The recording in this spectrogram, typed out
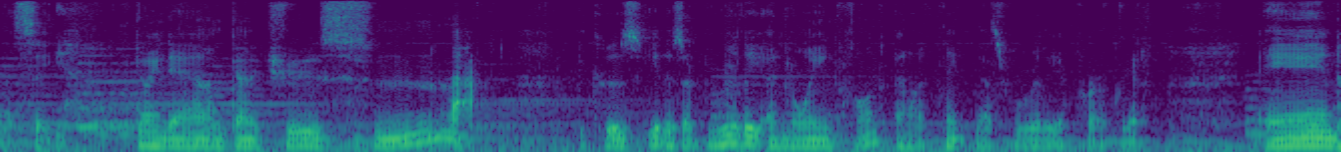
let's see. Going down, I'm going to choose Snap because it is a really annoying font and I think that's really appropriate. And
